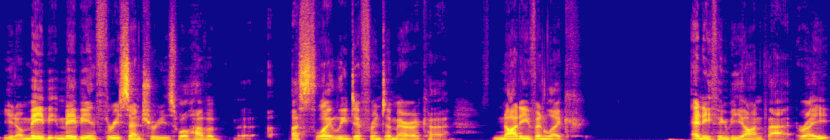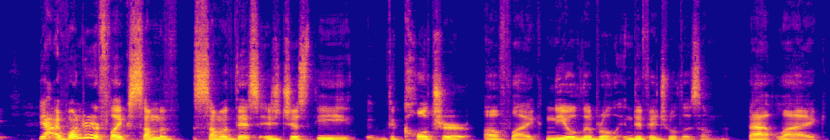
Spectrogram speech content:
you know maybe maybe in three centuries we'll have a a slightly different america. Not even like anything beyond that right Yeah, I wonder if like some of some of this is just the the culture of like neoliberal individualism that like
